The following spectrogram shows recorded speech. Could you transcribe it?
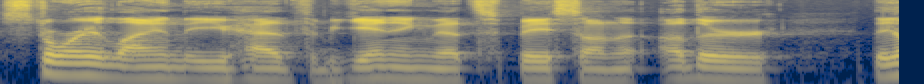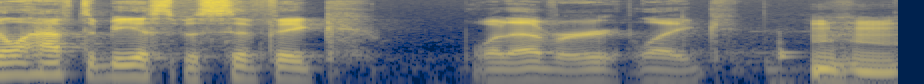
storyline that you had at the beginning that's based on other. They don't have to be a specific whatever. Like, Mm-hmm.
